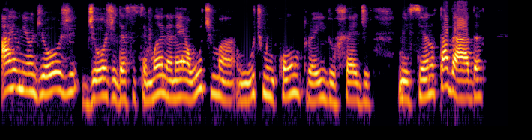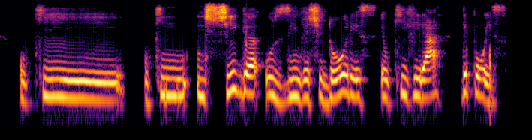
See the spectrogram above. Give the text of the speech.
a reunião de hoje, de hoje dessa semana, né, a última, o último encontro aí do Fed nesse ano está dada, o que o que instiga os investidores, o que virá depois,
